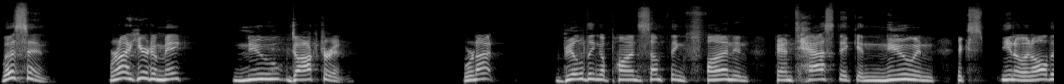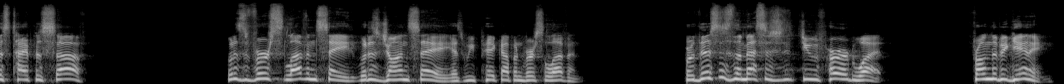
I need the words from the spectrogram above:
listen, we're not here to make new doctrine. We're not building upon something fun and fantastic and new and, you know, and all this type of stuff. What does verse 11 say? What does John say as we pick up in verse 11? For this is the message that you've heard what? from the beginning.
